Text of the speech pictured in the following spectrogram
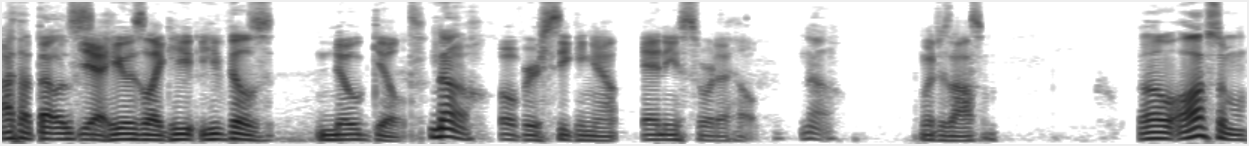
I thought that was yeah he was like he, he feels no guilt no, over seeking out any sort of help no. which is awesome Um, awesome.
